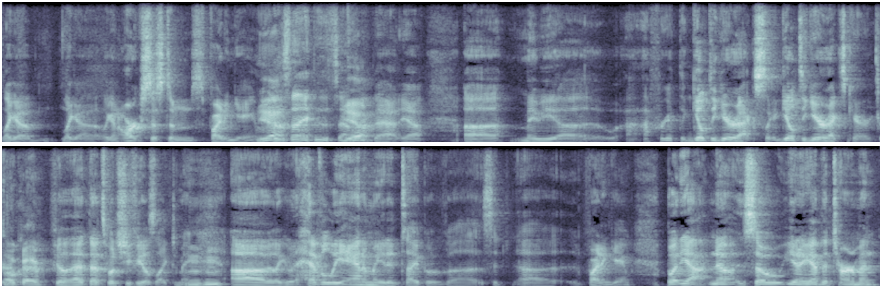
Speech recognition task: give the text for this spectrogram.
like a like a like an Arc Systems fighting game. Yeah. Something Yeah. like that. Yeah. Uh, maybe uh I forget the Guilty Gear X, like a Guilty Gear X character. Okay. I feel that that's what she feels like to me. Uh, like a heavily animated type of uh, uh, fighting game. But yeah, no. So you know, you have the tournament,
